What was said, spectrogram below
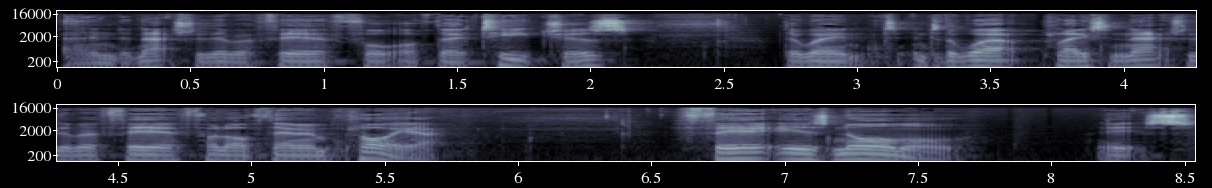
and naturally, they were fearful of their teachers. They went into the workplace, and naturally, they were fearful of their employer. Fear is normal. It's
